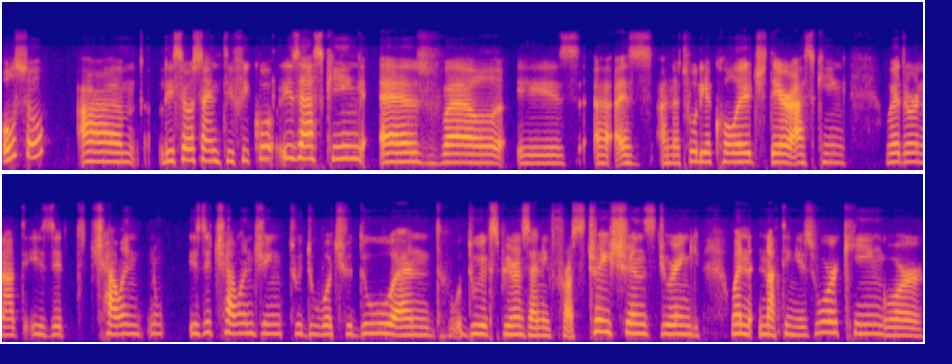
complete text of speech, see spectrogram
also, um, Liceo Scientifico is asking as well is uh, as Anatolia College, they're asking whether or not is it challenge is it challenging to do what you do and do you experience any frustrations during when nothing is working or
